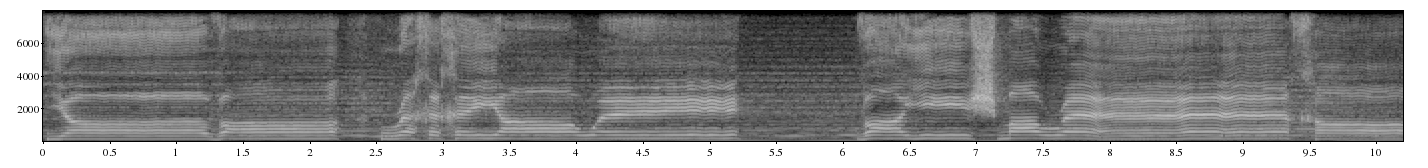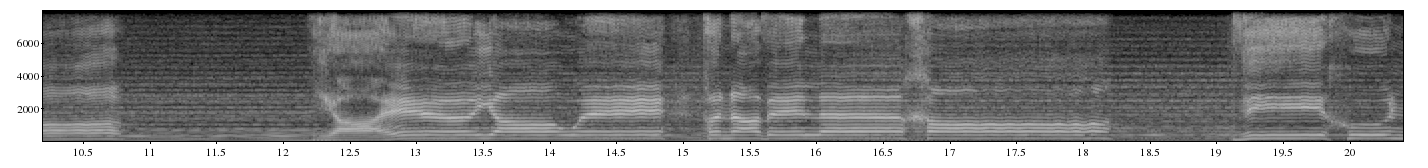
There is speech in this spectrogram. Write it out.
Yavarechecha Yahweh vayishmarecha Yair Yahweh panav elecha vichunecha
